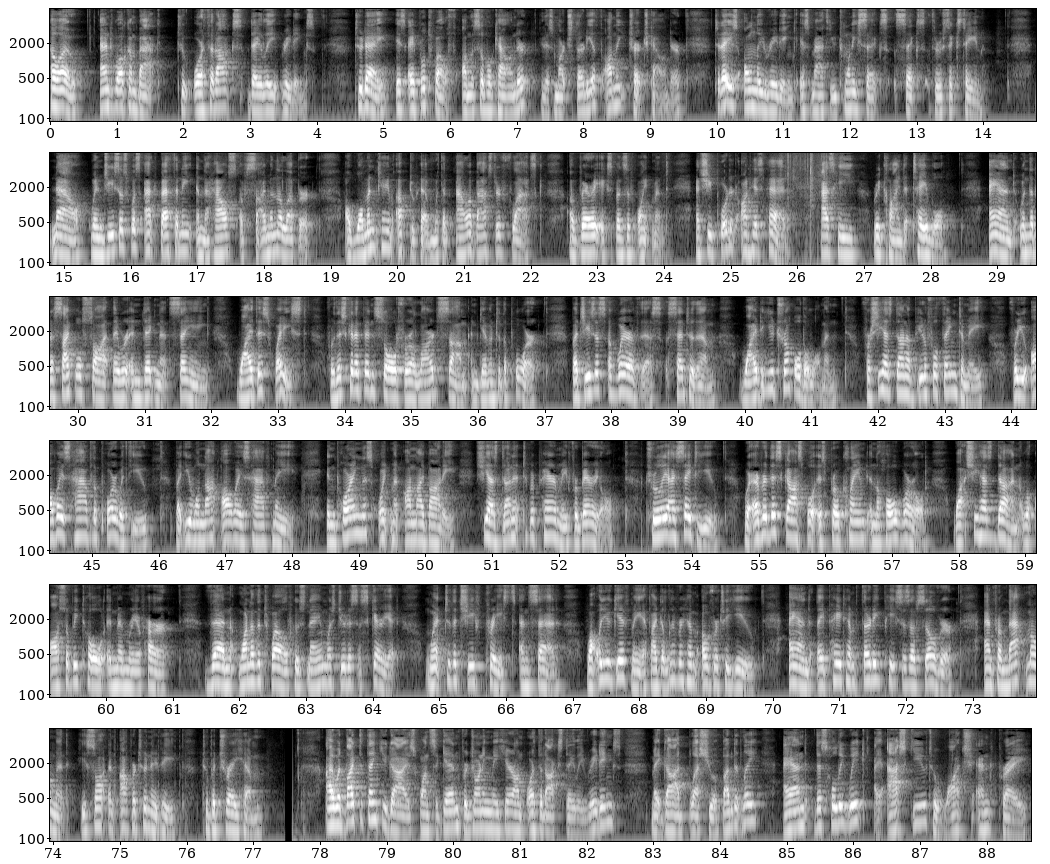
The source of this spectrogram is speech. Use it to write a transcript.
Hello, and welcome back to Orthodox Daily Readings. Today is April 12th on the civil calendar. It is March 30th on the church calendar. Today's only reading is Matthew 26, 6 through 16. Now, when Jesus was at Bethany in the house of Simon the leper, a woman came up to him with an alabaster flask of very expensive ointment, and she poured it on his head as he reclined at table. And when the disciples saw it, they were indignant, saying, Why this waste? For this could have been sold for a large sum and given to the poor. But Jesus, aware of this, said to them, Why do you trouble the woman? For she has done a beautiful thing to me. For you always have the poor with you, but you will not always have me. In pouring this ointment on my body, she has done it to prepare me for burial. Truly I say to you, wherever this gospel is proclaimed in the whole world, what she has done will also be told in memory of her. Then one of the twelve, whose name was Judas Iscariot, went to the chief priests and said, What will you give me if I deliver him over to you? And they paid him thirty pieces of silver, and from that moment he sought an opportunity to betray him. I would like to thank you guys once again for joining me here on Orthodox Daily Readings. May God bless you abundantly and this Holy Week, I ask you to watch and pray.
